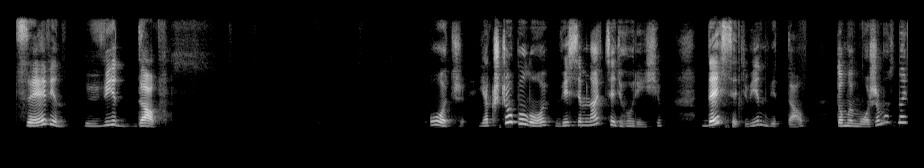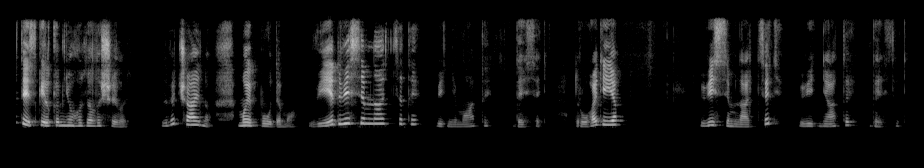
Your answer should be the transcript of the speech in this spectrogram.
Це він віддав. Отже, якщо було 18 горіхів, 10 він віддав, то ми можемо знайти, скільки в нього залишилось? Звичайно, ми будемо від 18 віднімати 10. Друга дія. 18 відняти 10.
